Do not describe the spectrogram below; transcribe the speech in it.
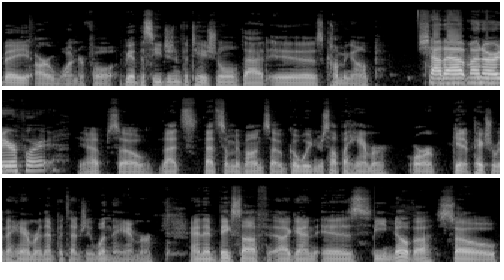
they are wonderful. We have the Siege Invitational that is coming up. Shout Uh, out Minority review? Report. Yep. So that's that's something fun. So go win yourself a hammer or get a picture with a hammer and then potentially win the hammer. And then big stuff uh, again is the Nova. So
